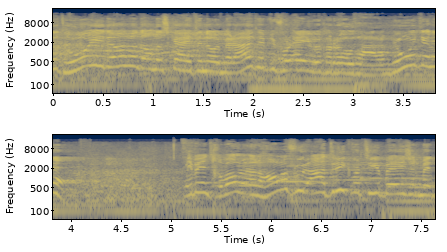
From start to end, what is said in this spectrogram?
dat hoor je dan, want anders kijk je er nooit meer uit. Heb je voor eeuwig een roodharig jongetje. Nou, je bent gewoon een half uur à drie kwartier bezig met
